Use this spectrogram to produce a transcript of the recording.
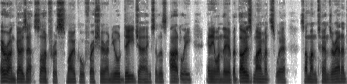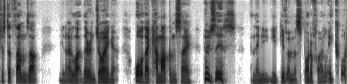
everyone goes outside for a smoke or fresh air, and you're DJing, so there's hardly anyone there. But those moments where someone turns around and just a thumbs up, you know, like they're enjoying it, or they come up and say, "Who's this?" and then you, you give them a Spotify link or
